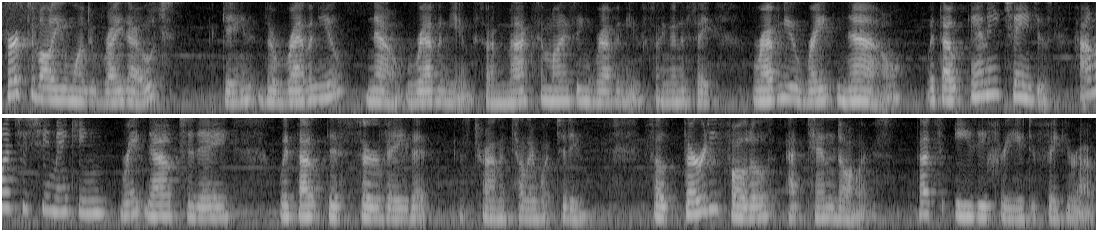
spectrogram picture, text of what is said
first of all you want to write out again the revenue. Now, revenue. So I'm maximizing revenue. So I'm going to say revenue right now without any changes. How much is she making right now today without this survey that is trying to tell her what to do? So 30 photos at $10. That's easy for you to figure out.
